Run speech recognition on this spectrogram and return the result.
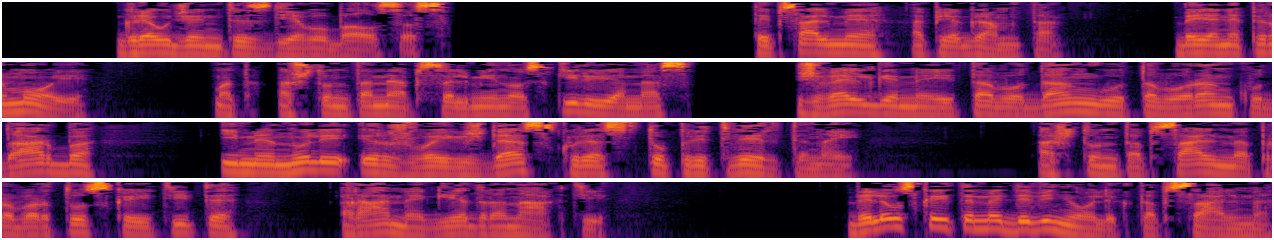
- Greudžiantis Dievo balsas. Tai psalmė apie gamtą. Beje, ne pirmoji. Mat, aštuntame psalmino skyriuje mes žvelgiame į tavo dangų, tavo rankų darbą, į menulį ir žvaigždės, kurias tu pritvirtinai. Aštuntą psalmę pravartu skaityti ramę gėdrą naktį. Vėliau skaitėme 19 psalmę.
